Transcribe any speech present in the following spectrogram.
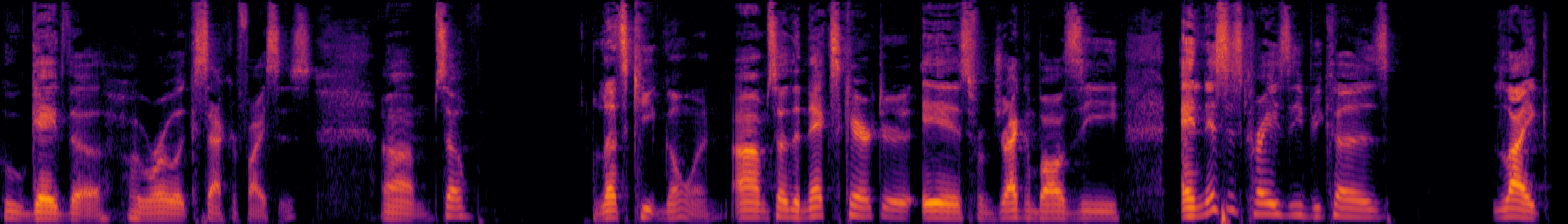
who gave the heroic sacrifices. Um, so let's keep going. Um, so the next character is from Dragon Ball Z, and this is crazy because like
